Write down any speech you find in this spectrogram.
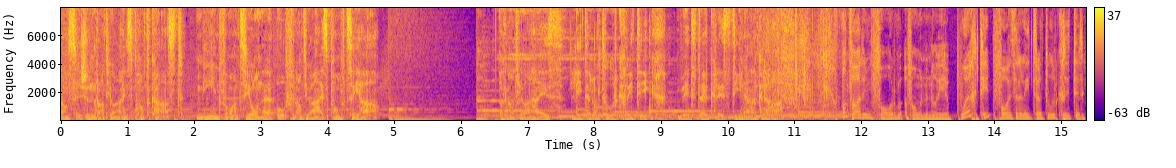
Das ist ein Radio 1 Podcast. Mehr Informationen auf radio1.ch. Radio 1 Literaturkritik mit der Christina Graf. Und zwar in Form von einem neuen Buchtipp von unserer Literaturkritikerin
